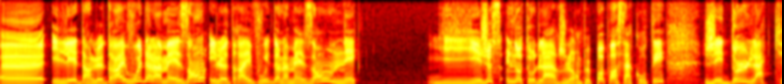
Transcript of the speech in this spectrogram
Euh, il est dans le driveway de la maison et le driveway de la maison n'est il est juste une auto de large. Là. On peut pas passer à côté. J'ai deux lacs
